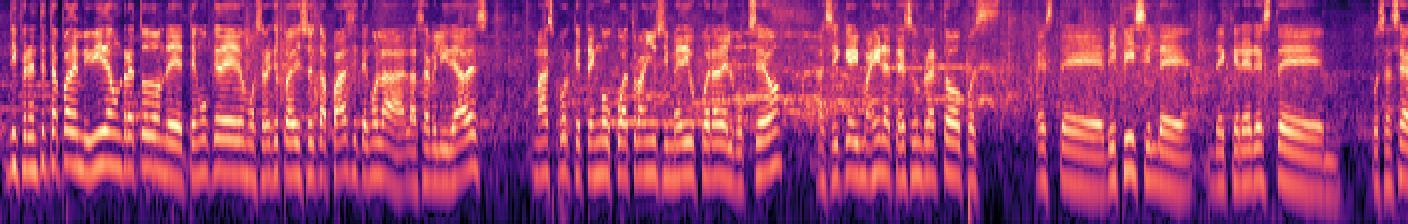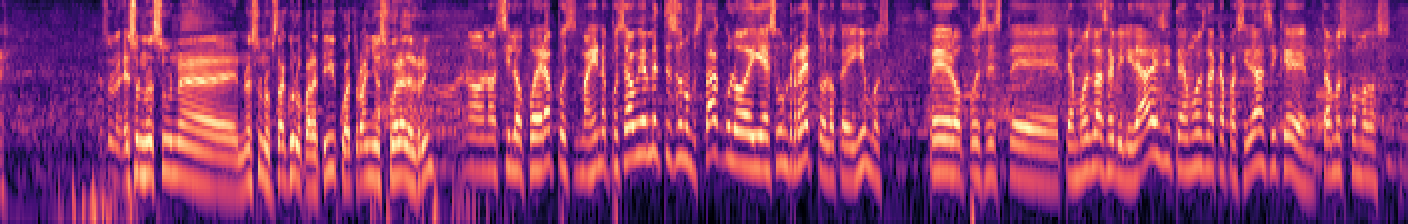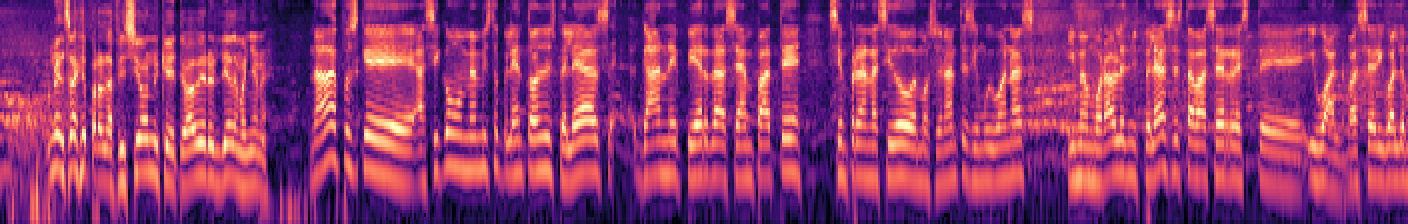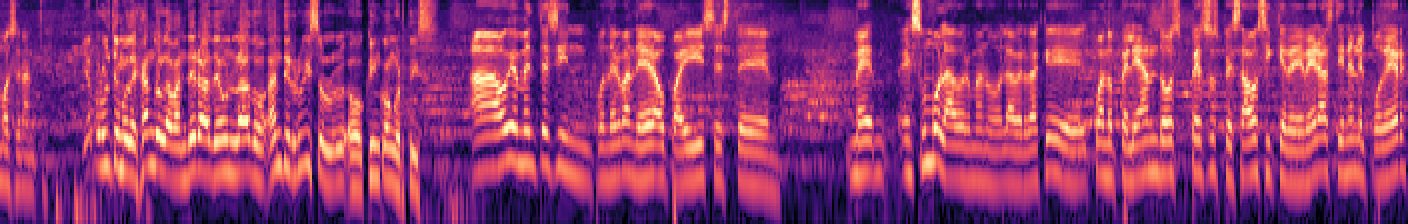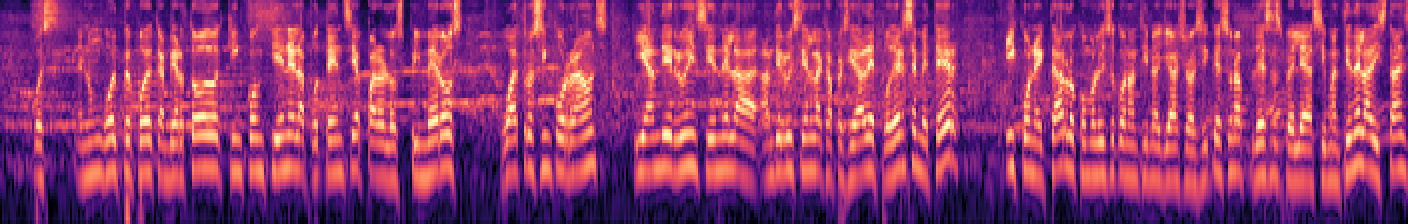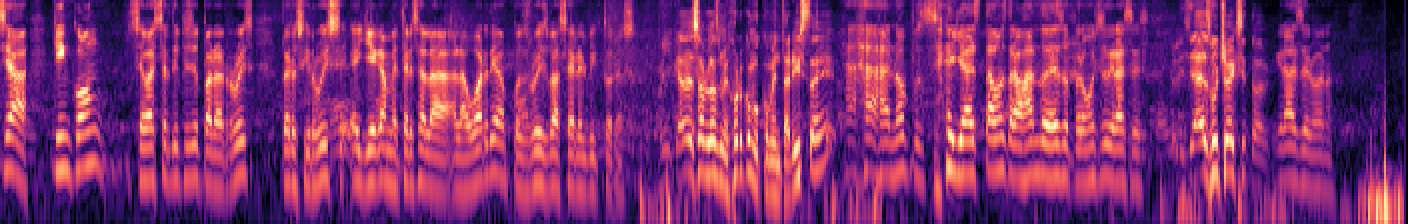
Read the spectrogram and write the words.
diferente etapa de mi vida, un reto donde tengo que demostrar que todavía soy capaz y tengo la, las habilidades, más porque tengo cuatro años y medio fuera del boxeo, así que imagínate, es un reto pues este, difícil de, de querer este, pues hacer. Eso, eso, no, es una, no es un obstáculo para ti, cuatro años fuera del ring. No, no, si lo fuera, pues imagina, pues obviamente es un obstáculo y es un reto lo que dijimos, pero pues este, tenemos las habilidades y tenemos la capacidad, así que estamos cómodos. Un mensaje para la afición que te va a ver el día de mañana. Nada, pues que así como me han visto pelear en todas mis peleas, gane, pierda, sea empate, siempre han sido emocionantes y muy buenas y memorables mis peleas. Esta va a ser este, igual, va a ser igual de emocionante. Ya por último, dejando la bandera de un lado, ¿Andy Ruiz o, o King Kong Ortiz? Ah, obviamente sin poner bandera o país, este, me, es un volado, hermano. La verdad que cuando pelean dos pesos pesados y que de veras tienen el poder, pues en un golpe puede cambiar todo. King Kong tiene la potencia para los primeros cuatro o cinco rounds y Andy Ruiz tiene la, Andy Ruiz tiene la capacidad de poderse meter y conectarlo como lo hizo con Antina Joshua. Así que es una de esas peleas. Si mantiene la distancia King Kong, se va a hacer difícil para Ruiz, pero si Ruiz eh, llega a meterse a la, a la, guardia, pues Ruiz va a ser el victorioso. Oye, cada vez hablas mejor como comentarista, ¿eh? no, pues ya estamos trabajando de eso, pero muchas gracias. Felicidades, mucho éxito. Gracias, hermano.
